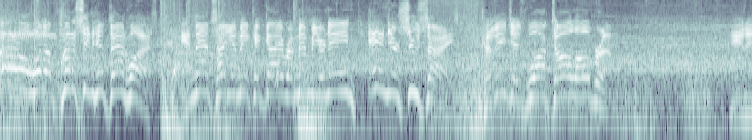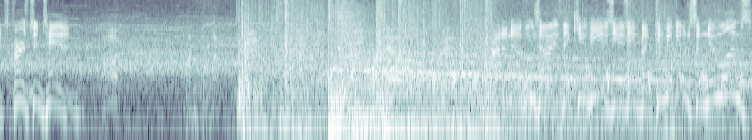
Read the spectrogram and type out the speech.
Oh, what a punishing hit that was. And that's how you make a guy remember your name and your shoe size. Because he just walked all over him. And it's first and ten. I don't know whose eyes the QB is using, but can we get him some new ones?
